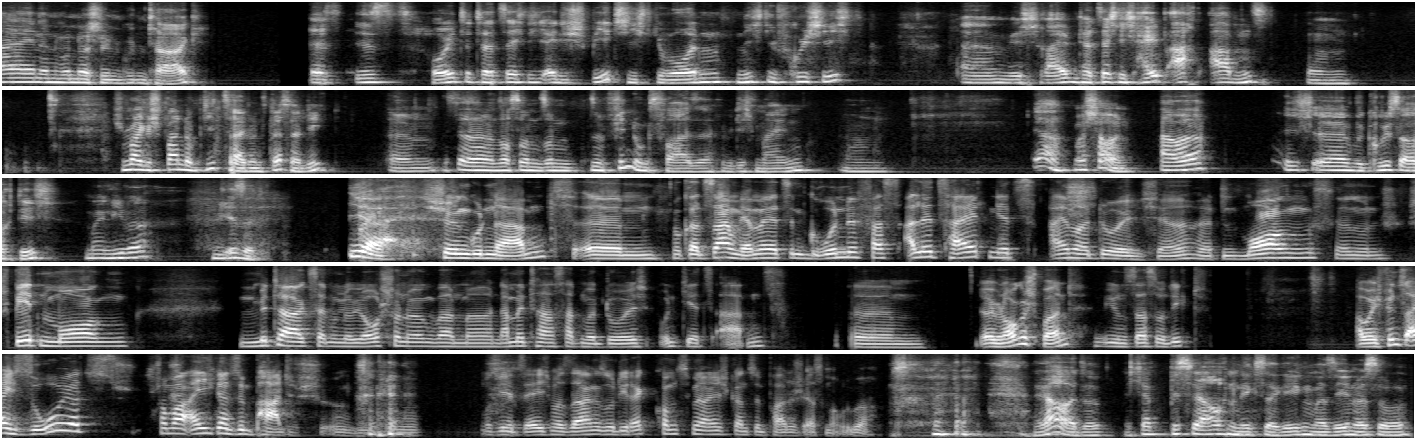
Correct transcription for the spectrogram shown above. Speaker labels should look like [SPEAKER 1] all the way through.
[SPEAKER 1] Einen wunderschönen guten Tag. Es ist heute tatsächlich eine Spätschicht geworden, nicht die Frühschicht. Ähm, wir schreiben tatsächlich halb acht abends. Ähm, ich bin mal gespannt, ob die Zeit uns besser liegt. Ähm, ist ja noch so, ein, so eine Findungsphase, würde ich meinen. Ähm, ja, mal schauen. Aber ich äh, begrüße auch dich, mein Lieber. Wie ist es?
[SPEAKER 2] Ja, schönen guten Abend. Ähm, ich wollte gerade sagen, wir haben ja jetzt im Grunde fast alle Zeiten jetzt einmal durch. Ja? Wir hatten morgens, ja, so einen späten Morgen, mittags hatten wir, glaube ich, auch schon irgendwann mal, nachmittags hatten wir durch und jetzt abends. Ähm, ja, ich bin auch gespannt, wie uns das so liegt. Aber ich finde es eigentlich so jetzt schon mal eigentlich ganz sympathisch irgendwie. Also, muss ich jetzt ehrlich mal sagen, so direkt kommt es mir eigentlich ganz sympathisch erstmal rüber.
[SPEAKER 1] ja, also ich habe bisher auch nichts dagegen. Mal sehen, was so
